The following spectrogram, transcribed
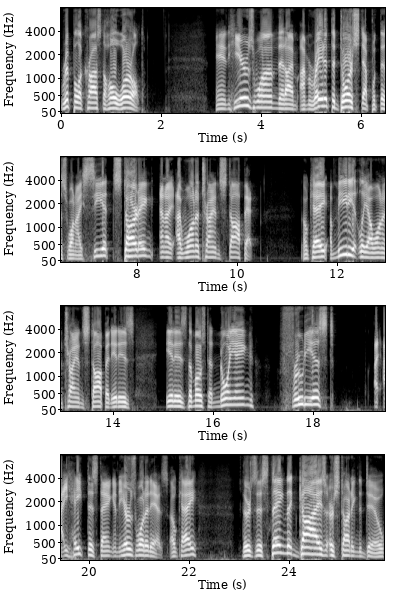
ripple across the whole world. And here's one that I'm I'm right at the doorstep with this one. I see it starting and I, I want to try and stop it. Okay? Immediately I want to try and stop it. It is it is the most annoying, fruitiest I, I hate this thing, and here's what it is, okay? There's this thing that guys are starting to do,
